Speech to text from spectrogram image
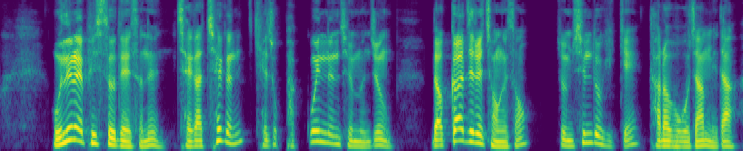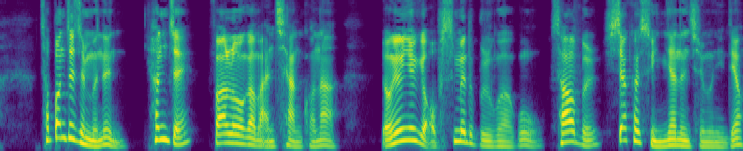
오늘 에피소드에서는 제가 최근 계속 받고 있는 질문 중 몇 가지를 정해서 좀 심도 깊게 다뤄보고자 합니다. 첫 번째 질문은 현재 팔로워가 많지 않거나 영향력이 없음에도 불구하고 사업을 시작할 수 있냐는 질문인데요.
